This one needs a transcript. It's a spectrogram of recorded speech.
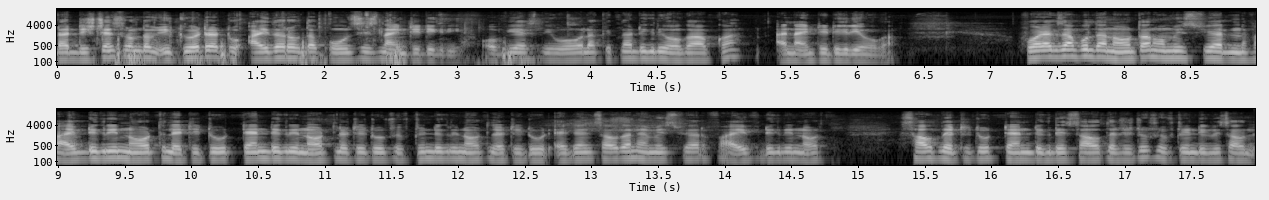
the distance from the equator to either of the poles is ninety degree obviously वो वाला कितना डिग्री होगा आपका? नाइन्टी डिग्री होगा. For example the northern hemisphere five degree north latitude ten degree north latitude fifteen degree north latitude again southern hemisphere five degree north south latitude ten degree south latitude fifteen degree south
